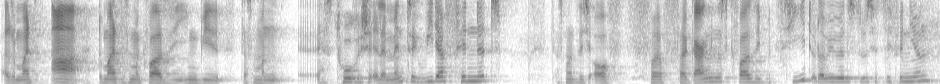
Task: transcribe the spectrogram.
Also meinst, ah, du meinst, dass man quasi irgendwie, dass man historische Elemente wiederfindet, dass man sich auf Ver Vergangenes quasi bezieht? Oder wie würdest du das jetzt definieren?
